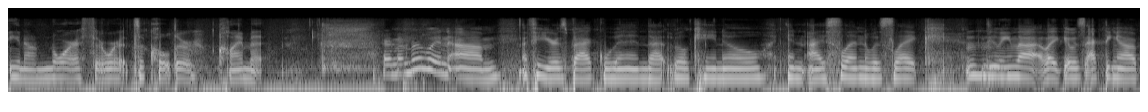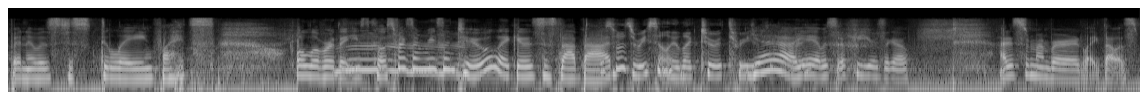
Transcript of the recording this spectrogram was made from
you know, north or where it's a colder climate. I remember when um, a few years back when that volcano in Iceland was like Mm-hmm. doing that, like it was acting up and it was just delaying flights all over the East Coast for some reason too. Like it was just that bad. This was recently, like two or three years yeah, ago. right? yeah, it was a few years ago. I just remember like that was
